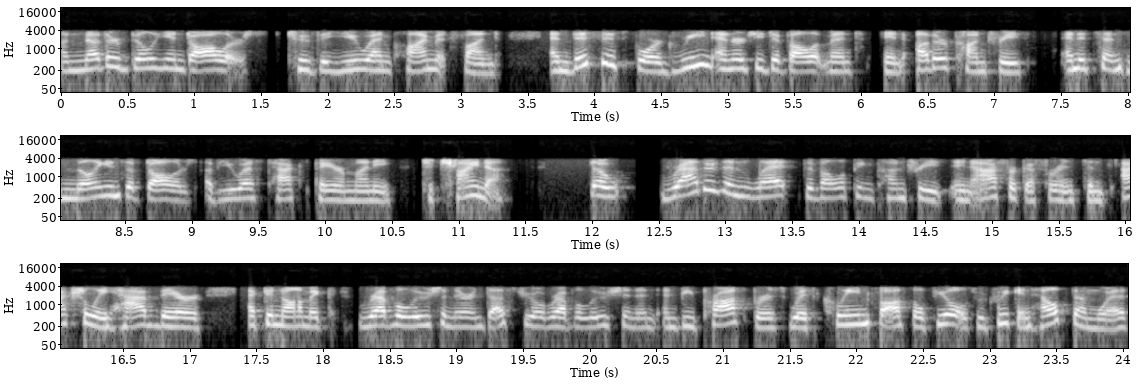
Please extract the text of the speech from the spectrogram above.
another billion dollars to the UN Climate Fund, and this is for green energy development in other countries and it sends millions of dollars of U.S. taxpayer money to China. So rather than let developing countries in Africa, for instance, actually have their economic revolution, their industrial revolution, and, and be prosperous with clean fossil fuels, which we can help them with,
